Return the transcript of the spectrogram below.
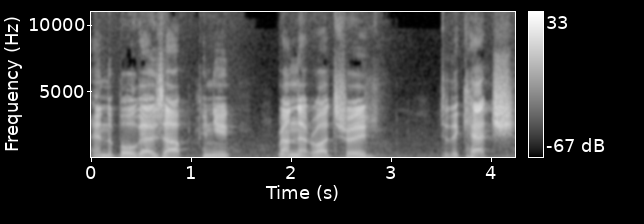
And the ball goes up. Can you run that right through to the catch?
